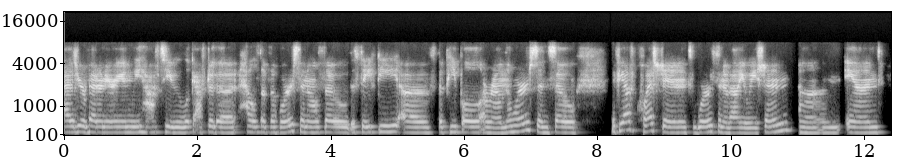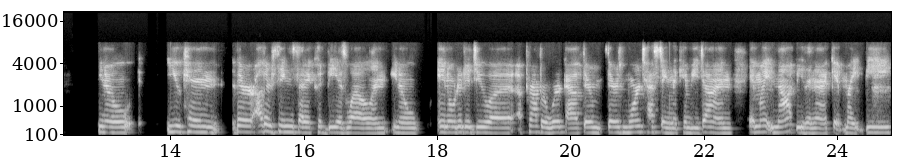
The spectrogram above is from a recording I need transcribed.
as your veterinarian, we have to look after the health of the horse and also the safety of the people around the horse. And so, if you have questions, it's worth an evaluation. Um, and, you know, you can, there are other things that it could be as well. And, you know, in order to do a, a proper workout, there, there's more testing that can be done. It might not be the neck, it might be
